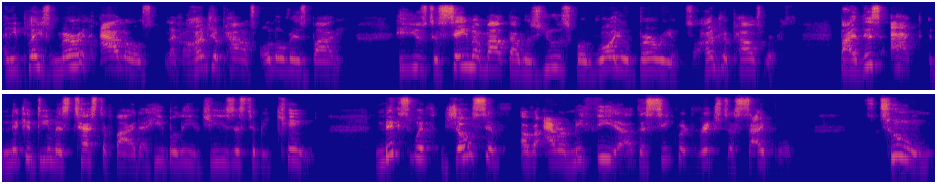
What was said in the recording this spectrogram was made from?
and he placed myrrh and aloes, like 100 pounds, all over his body. He used the same amount that was used for royal burials, 100 pounds worth. By this act, Nicodemus testified that he believed Jesus to be king. Mixed with Joseph of Arimathea, the secret rich disciple, tomb,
